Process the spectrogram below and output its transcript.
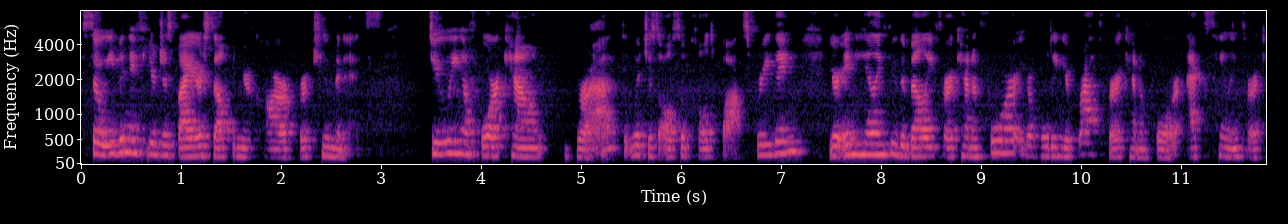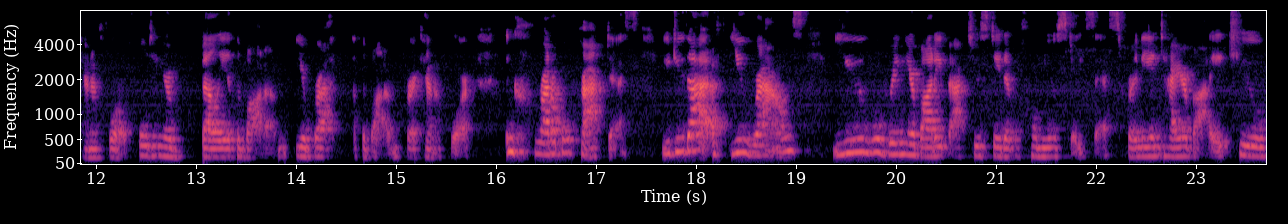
So even if you're just by yourself in your car for two minutes, doing a four count breath, which is also called box breathing. You're inhaling through the belly for a count of four, you're holding your breath for a count of four, exhaling for a count of four, holding your belly at the bottom, your breath at the bottom for a count of four. Incredible practice. You do that a few rounds, you will bring your body back to a state of homeostasis for the entire body to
